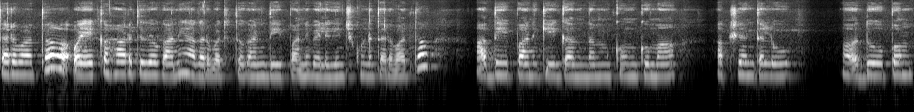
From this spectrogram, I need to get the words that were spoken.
తర్వాత ఏకహారతితో కానీ అగరబత్తితో కానీ దీపాన్ని వెలిగించుకున్న తర్వాత ఆ దీపానికి గంధం కుంకుమ అక్షంతలు ధూపం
